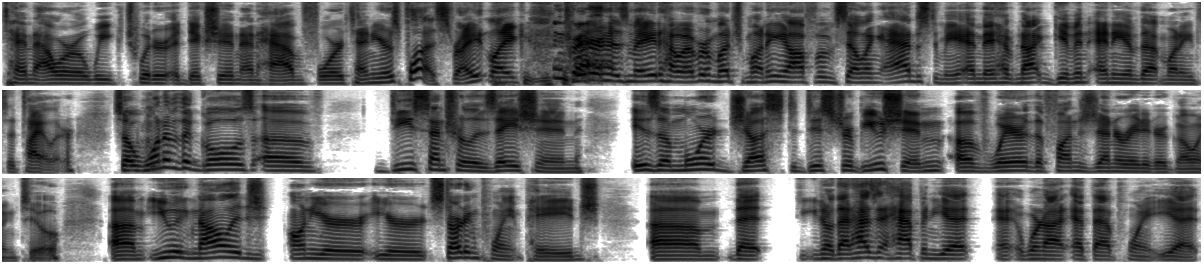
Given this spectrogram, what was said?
ten hour a week Twitter addiction, and have for ten years plus. Right? Like Twitter has made however much money off of selling ads to me, and they have not given any of that money to Tyler. So Mm-hmm. one of the goals of decentralization is a more just distribution of where the funds generated are going to. Um, you acknowledge on your your starting point page um, that you know that hasn't happened yet. and We're not at that point yet.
